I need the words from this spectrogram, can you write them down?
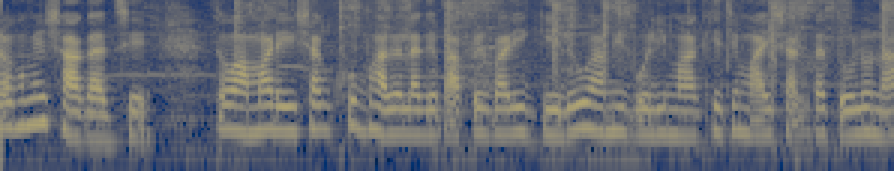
রকমের শাক আছে। তো আমার এই শাক খুব ভালো লাগে, বাপের বাড়ি গেলেও আমি বলি মাকে যে মাই শাকটা তোলো না।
